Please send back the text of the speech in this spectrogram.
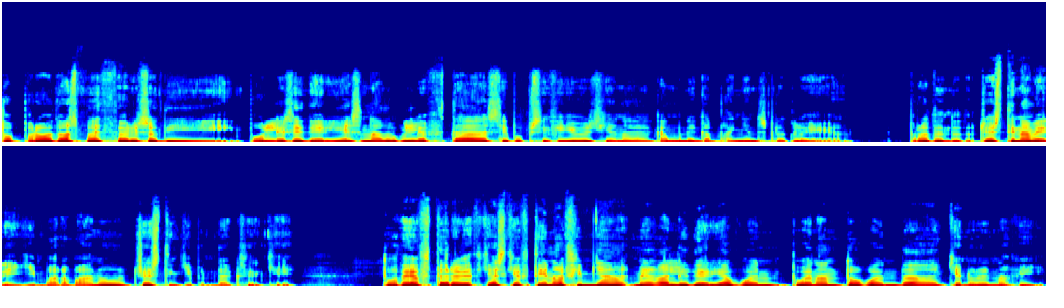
Ε, το πρώτο, ας πούμε, θεωρείς ότι πολλές εταιρείες να δουν λεφτά σε υποψηφίους για να κάνουν την καμπάνια τους προεκλογικά. Πρώτον τούτο. Και στην Αμερική παραπάνω, και στην Κύπρο, εντάξει, οκ. Το δεύτερο, ρε παιδιά, σκεφτεί να φύγει μια μεγάλη εταιρεία που, εν, που έναν τόπο έντα καινούν να φύγει.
